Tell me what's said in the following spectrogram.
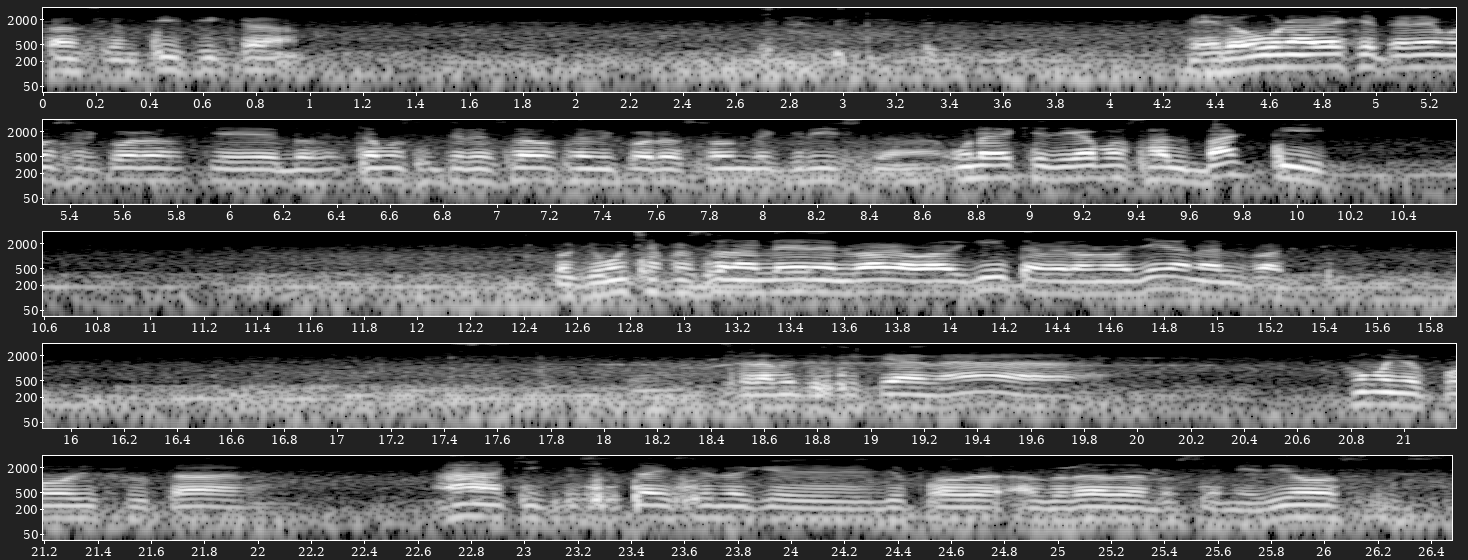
tan científica. Pero una vez que tenemos el corazón, que nos estamos interesados en el corazón de Krishna, una vez que llegamos al Bhakti, porque muchas personas leen el Bhagavad Gita pero no llegan al Bhakti. Solamente se quedan, ah, ¿cómo yo puedo disfrutar? Ah, aquí Krishna está diciendo que yo puedo adorar a los semidioses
